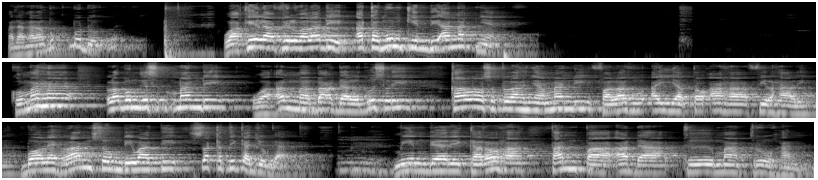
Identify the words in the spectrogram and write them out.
kadang-kadang buduk wakila fil waladi atau mungkin di anaknya. Kumaha lamun geus mandi wa amma ba'dal gusli kalau setelahnya mandi falahu ayyata'aha fil hali. Boleh langsung diwati seketika juga. Min gari karoha tanpa ada kemakruhan.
